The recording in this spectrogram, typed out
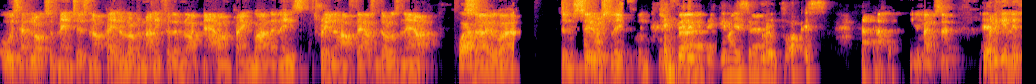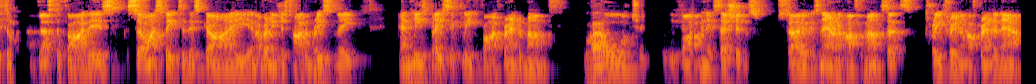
always had lots of mentors, and I paid a lot of money for them. Like now, I'm paying one, and he's three and a half thousand dollars an hour. Wow! So uh, some seriously, expensive, uh, giving you some good advice. you hope so. Yeah. But again, it's justified. Is so I speak to this guy, and I've only just hired him recently, and he's basically five grand a month wow. for two 45 minute sessions. So it's an hour and a half a month. So that's three, three and a half grand an hour.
